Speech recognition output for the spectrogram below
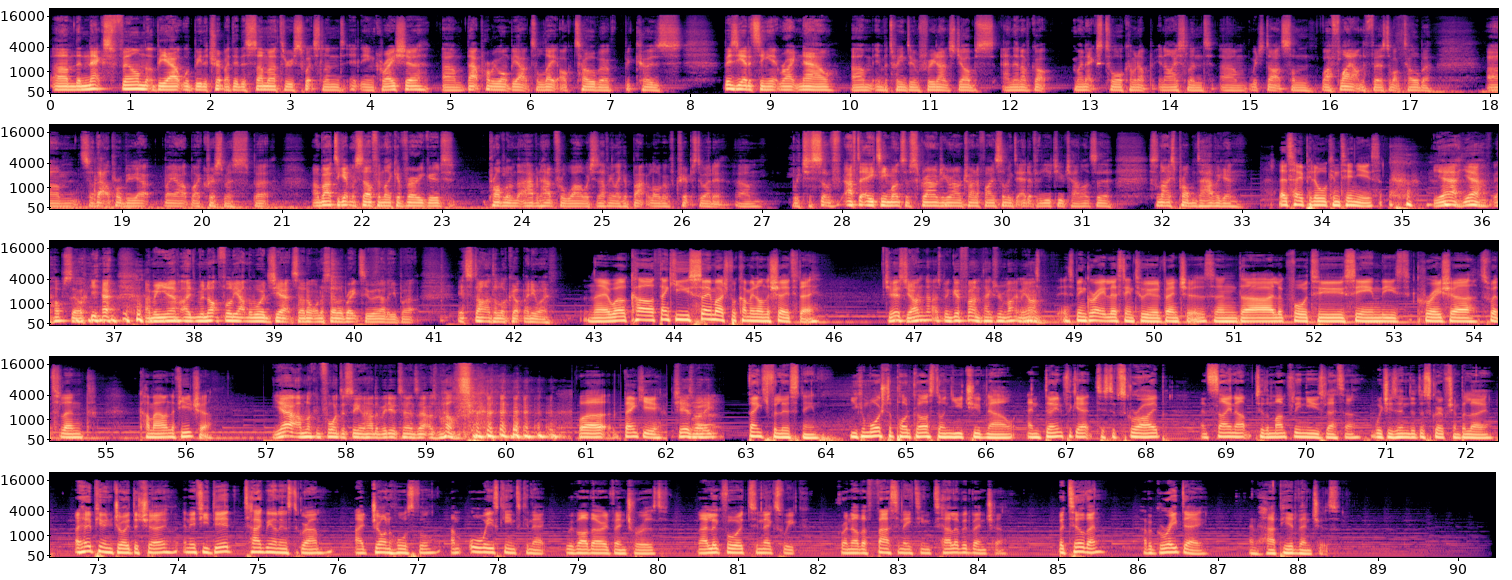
Um, the next film that will be out would be the trip I did this summer through Switzerland, Italy, and Croatia. Um, that probably won't be out till late October because busy editing it right now um, in between doing freelance jobs. And then I've got my next tour coming up in Iceland, um, which starts on, well, I fly out on the 1st of October. Um, so that'll probably be out, by out by Christmas. But I'm about to get myself in like a very good problem that I haven't had for a while, which is having like a backlog of trips to edit. Um, which is sort of after 18 months of scrounging around trying to find something to edit for the YouTube channel. It's a it's a nice problem to have again. Let's hope it all continues. yeah, yeah, I hope so. Yeah, I mean, you know, we're not fully out in the woods yet, so I don't want to celebrate too early, but it's starting to look up anyway. No, well, Karl, thank you so much for coming on the show today. Cheers, John. That's been good fun. Thanks for inviting me it's, on. It's been great listening to your adventures, and uh, I look forward to seeing these Croatia, Switzerland come out in the future yeah, I'm looking forward to seeing how the video turns out as well. well, thank you. Cheers, buddy. Thank you for listening. You can watch the podcast on YouTube now, and don't forget to subscribe and sign up to the monthly newsletter, which is in the description below. I hope you enjoyed the show, and if you did, tag me on Instagram at John Horsfall. I'm always keen to connect with other adventurers, and I look forward to next week for another fascinating tale of adventure. But till then, have a great day and happy adventures.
